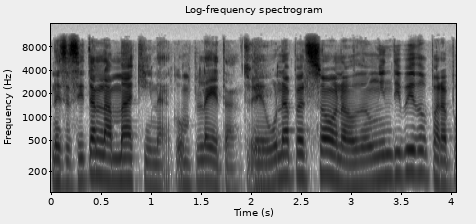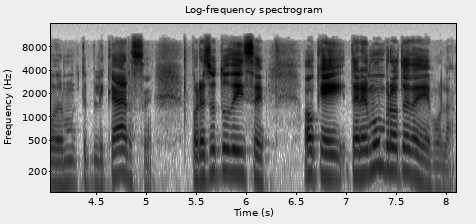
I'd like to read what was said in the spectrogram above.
Necesitan la máquina completa Sí. de una persona o de un individuo para poder multiplicarse. Por eso tú dices, ok, tenemos un brote de ébola.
